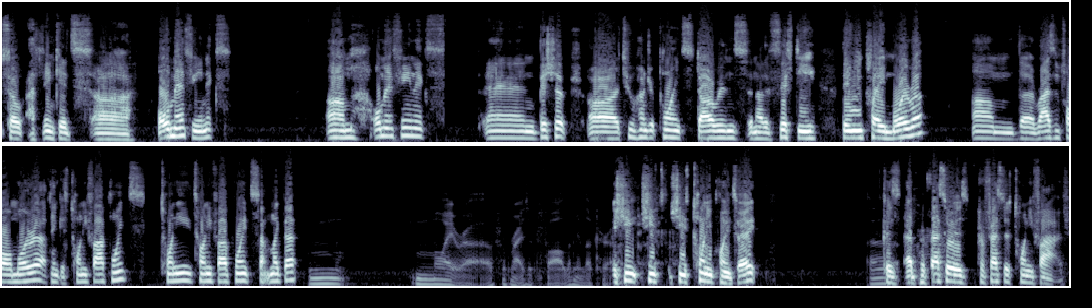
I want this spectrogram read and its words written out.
So I think it's uh, Old Man Phoenix. Um, Old Man Phoenix and Bishop are 200 points. Darwin's another 50. Then you play Moira um the rise and fall moira i think is 25 points 20 25 points something like that Moira from Rise and Fall. Let me look her up. She she she's 20 points right Uh, because a professor is professor's 25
